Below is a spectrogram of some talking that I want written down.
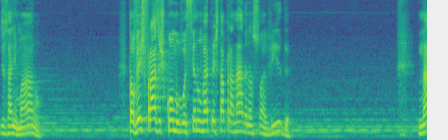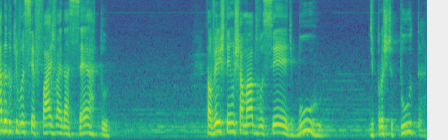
desanimaram. Talvez frases como você não vai prestar para nada na sua vida. Nada do que você faz vai dar certo. Talvez tenham chamado você de burro, de prostituta.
